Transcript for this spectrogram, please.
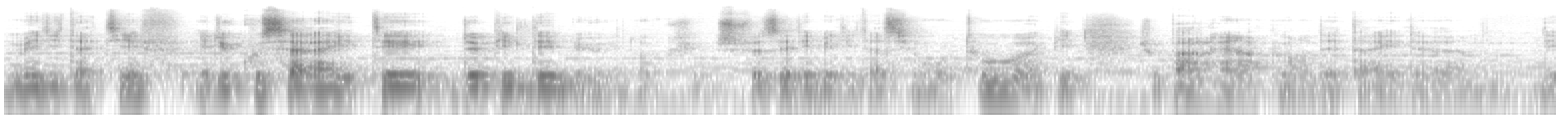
méditatif et du coup ça l'a été depuis le début. Donc je faisais des méditations autour et puis je vous parlerai un peu en détail de,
